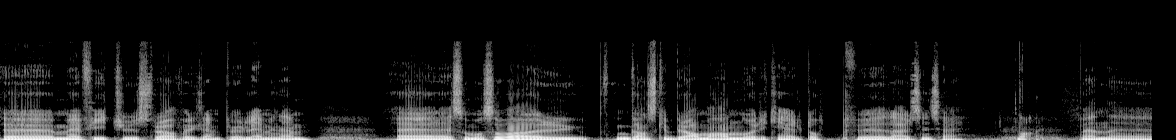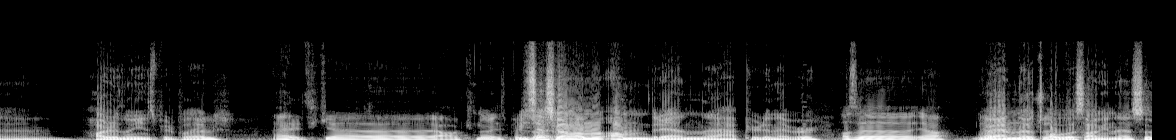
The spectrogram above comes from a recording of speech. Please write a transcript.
uh, med features fra f.eks. Eminem. Eh, som også var ganske bra, men han når ikke helt opp eh, der, syns jeg. Nei. Men eh, har dere noe innspill på det, eller? Jeg vet ikke Jeg har ikke noe innspill Hvis jeg der, skal ha noen andre enn Happier Than Ever, Altså, ja. Når jeg nøt alle sangene, så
